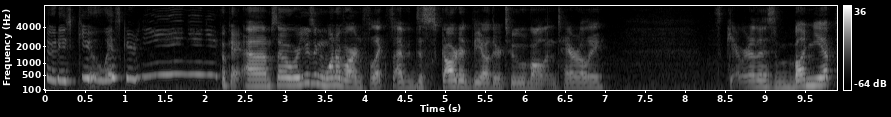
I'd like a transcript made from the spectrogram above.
look at his cute whiskers! Okay, um, so we're using one of our inflicts. I've discarded the other two voluntarily. Let's get rid of this bunyip.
